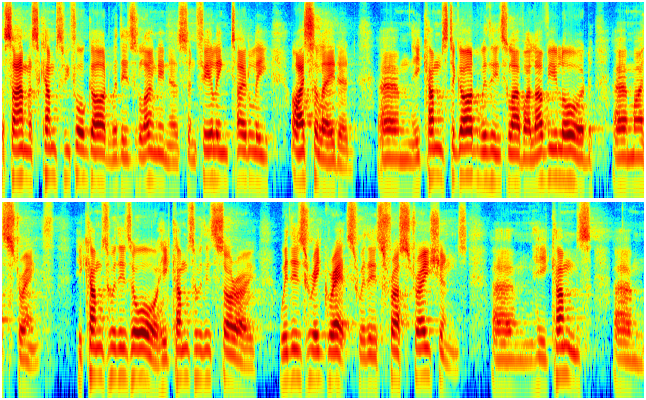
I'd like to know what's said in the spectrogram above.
The psalmist comes before God with his loneliness and feeling totally isolated. Um, he comes to God with his love. I love you, Lord, uh, my strength. He comes with his awe, he comes with his sorrow, with his regrets, with his frustrations. Um, he comes um,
